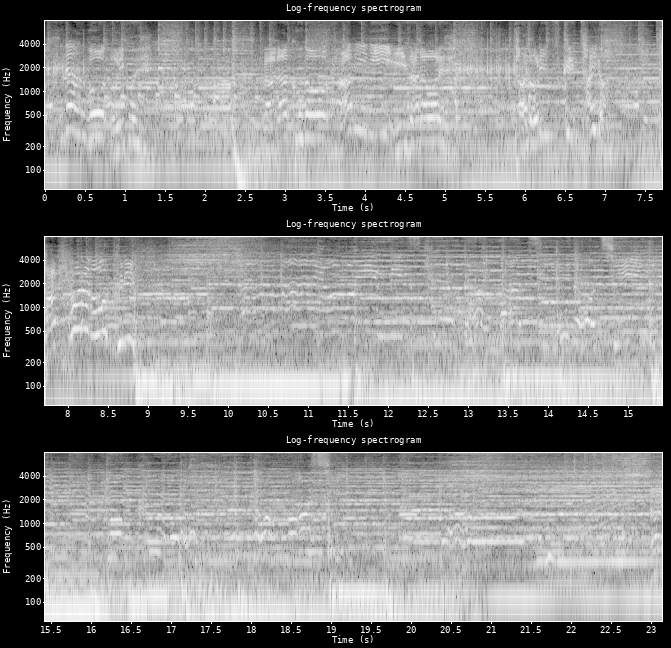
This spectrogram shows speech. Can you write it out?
苦難を乗り越えこの神にいざなわれたどり着く大河滝原の国。あ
